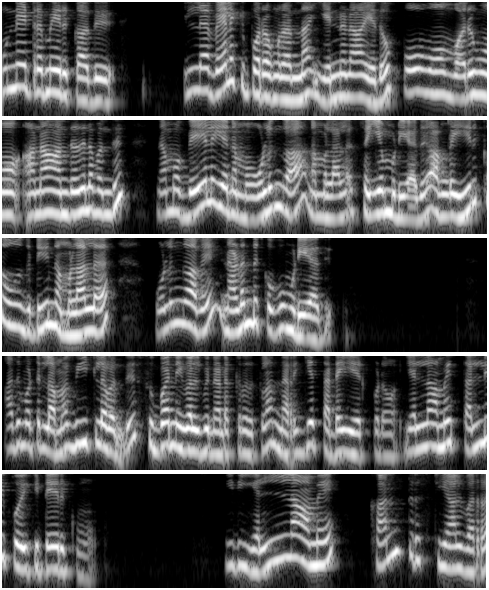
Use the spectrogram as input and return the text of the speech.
முன்னேற்றமே இருக்காது. இல்லை வேலைக்கு போகிறவங்களா இருந்தால் என்னடா ஏதோ போவோம் வருவோம். ஆனால் அந்த இதில் வந்து நம்ம வேலையை நம்ம ஒழுங்காக நம்மளால் செய்ய முடியாது. அங்கே இருக்கவங்ககிட்டையும் நம்மளால் ஒழுங்காகவே நடந்துக்கவும் முடியாது. அது மட்டும் இல்லாமல் வீட்டில் வந்து சுப நிகழ்வு நடக்கிறதுக்கெலாம் நிறைய தடை ஏற்படும். எல்லாமே தள்ளி போய்கிட்டே இருக்கும் இது எல்லாமே கண் திருஷ்டியால் வர்ற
